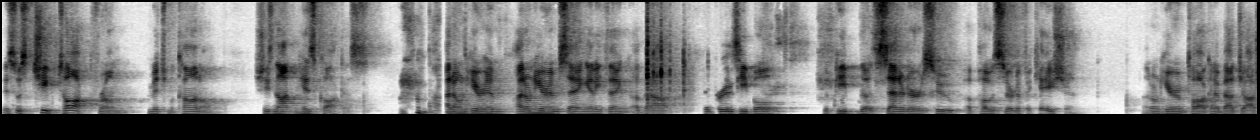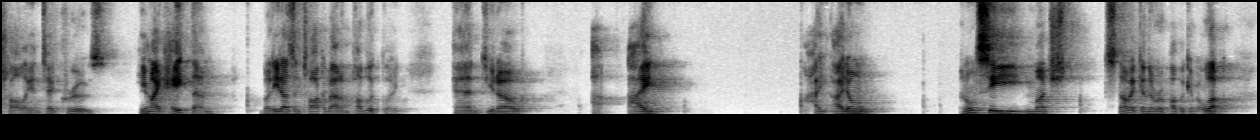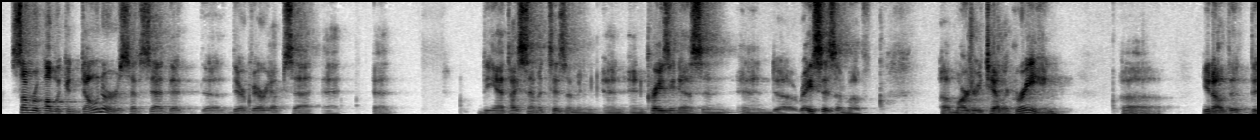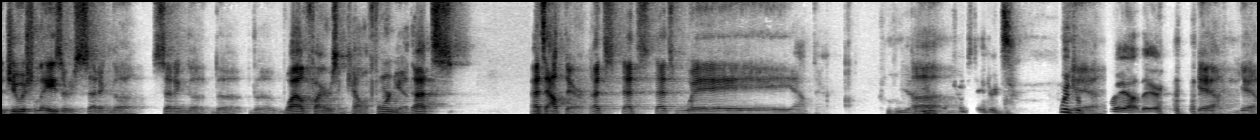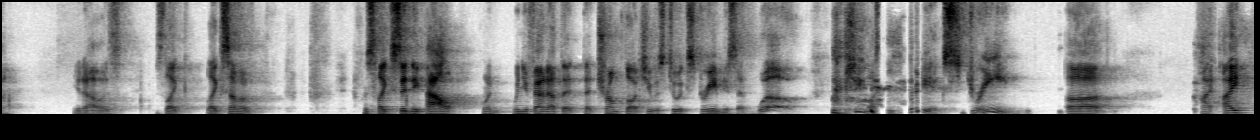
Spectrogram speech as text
this was cheap talk from Mitch McConnell. She's not in his caucus. I don't hear him. I don't hear him saying anything about the people, the people, the senators who oppose certification. I don't hear him talking about Josh Hawley and Ted Cruz. He yeah. might hate them, but he doesn't talk about them publicly. And you know, I, I, I don't, I don't see much stomach in the Republican. Look, some Republican donors have said that uh, they're very upset at, at the anti-Semitism and, and, and craziness and, and uh, racism of, of Marjorie Taylor Greene. Uh, you know, the, the Jewish lasers setting the setting the, the the wildfires in California. That's that's out there. That's that's that's way out there. Yeah, uh, Trump standards, which yeah. way out there. yeah, yeah. You know, it's it's like like some of it's like Sidney Powell when when you found out that that Trump thought she was too extreme. You said, "Whoa, she must be pretty extreme." Uh, I I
